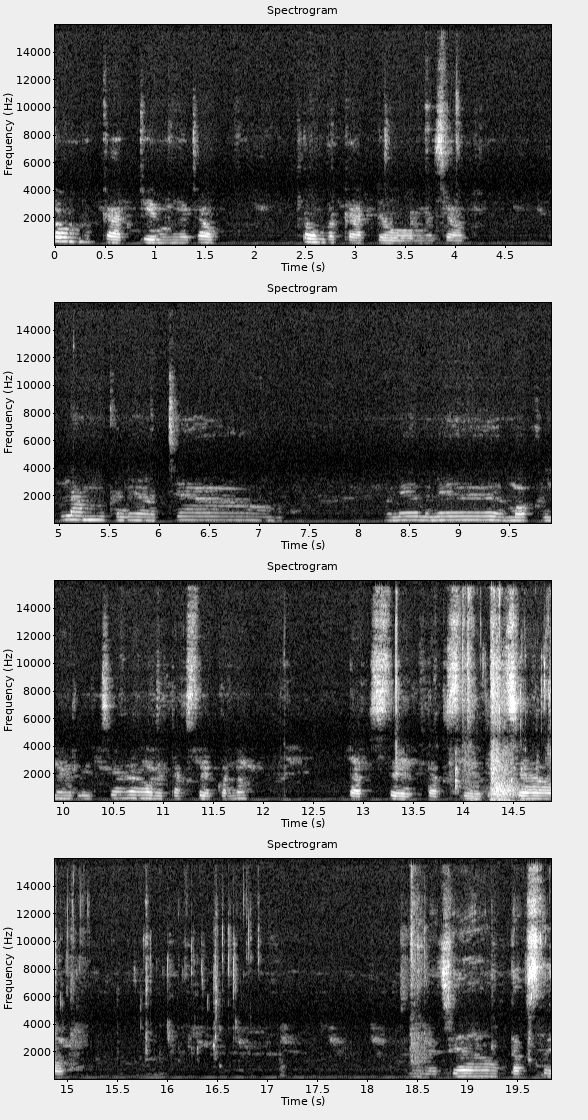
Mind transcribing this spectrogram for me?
ต้มผักกาดเค็มนะเจ้าต้มผักกาดดองนะเจ้าลำขนาดเจ้ามาแน่มาแน่หมาะขนาดเลยเจ้าเราตักเสิร์ฟก่อนเนาะตักเสิร์ฟตักเสิร์ฟเลยเจ้านี่นะ เจ้า ตักใส่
